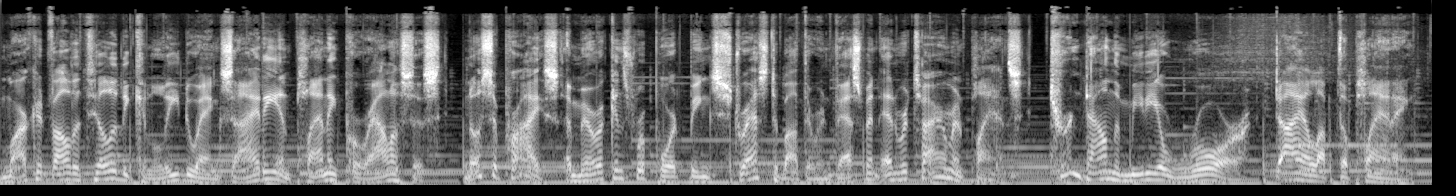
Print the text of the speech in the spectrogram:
Market volatility can lead to anxiety and planning paralysis. No surprise, Americans report being stressed about their investment and retirement plans. Turn down the media roar, dial up the planning.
